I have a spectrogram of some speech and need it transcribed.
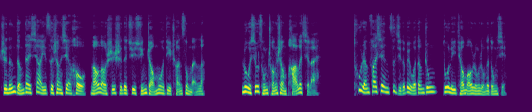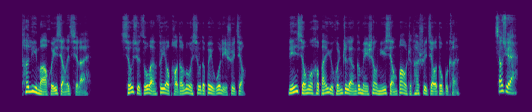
只能等待下一次上线后，老老实实的去寻找末地传送门了。洛修从床上爬了起来，突然发现自己的被窝当中多了一条毛茸茸的东西，他立马回想了起来：小雪昨晚非要跑到洛修的被窝里睡觉，连小莫和白玉魂这两个美少女想抱着她睡觉都不肯。小雪，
